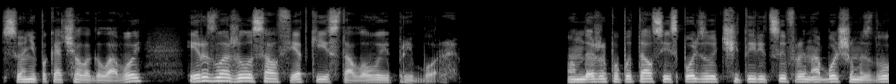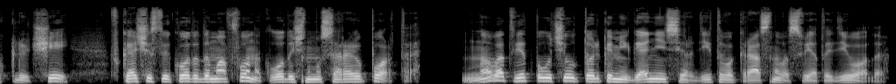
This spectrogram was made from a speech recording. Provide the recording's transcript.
Соня покачала головой и разложила салфетки и столовые приборы. Он даже попытался использовать четыре цифры на большем из двух ключей в качестве кода домофона к лодочному сараю порта, но в ответ получил только мигание сердитого красного света диода.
